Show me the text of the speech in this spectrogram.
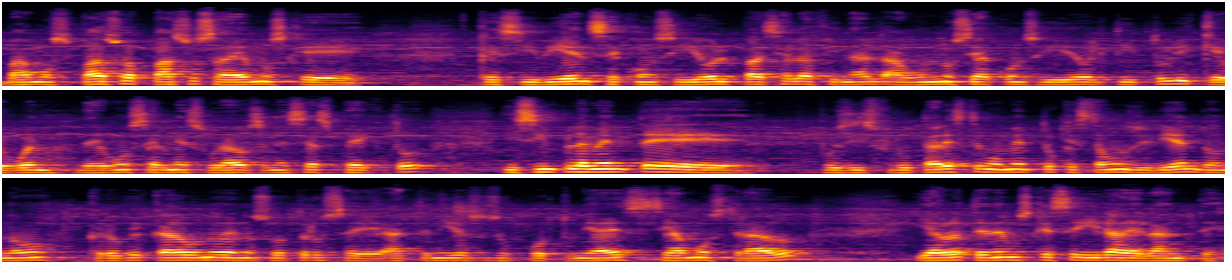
Vamos paso a paso, sabemos que, que, si bien se consiguió el pase a la final, aún no se ha conseguido el título y que bueno, debemos ser mesurados en ese aspecto y simplemente pues disfrutar este momento que estamos viviendo, ¿no? Creo que cada uno de nosotros eh, ha tenido sus oportunidades, se ha mostrado y ahora tenemos que seguir adelante.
